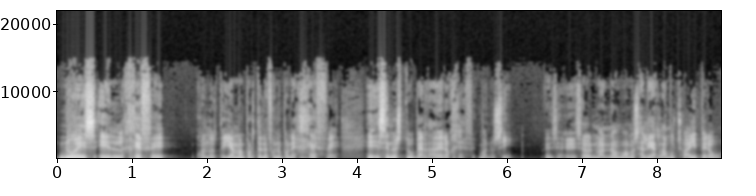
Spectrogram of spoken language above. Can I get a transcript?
No es el jefe, cuando te llaman por teléfono pone jefe. E-, ese no es tu verdadero jefe. Bueno, sí. Eso no, no vamos a liarla mucho ahí, pero,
